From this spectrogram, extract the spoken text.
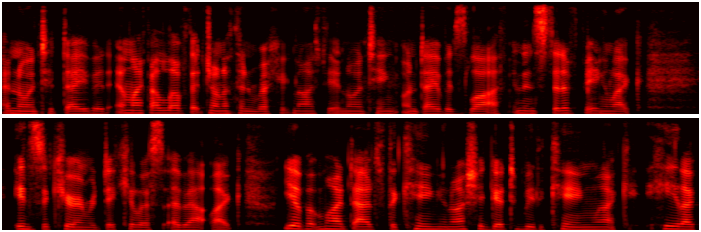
anointed David. And like I love that Jonathan recognized the anointing on David's life and instead of being like insecure and ridiculous about like, yeah, but my dad's the king and I should get to be the king, like he like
